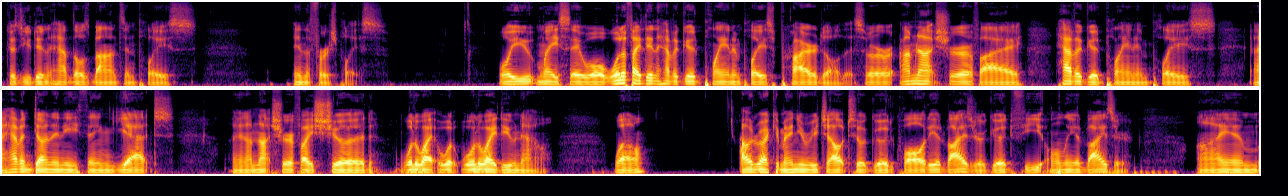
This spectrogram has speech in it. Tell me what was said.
because you didn't have those bonds in place in the first place. Well, you might say, well, what if I didn't have a good plan in place prior to all this? Or I'm not sure if I have a good plan in place. I haven't done anything yet, and I'm not sure if I should. What do I what, what do I do now? Well, I would recommend you reach out to a good quality advisor, a good fee only advisor. I am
